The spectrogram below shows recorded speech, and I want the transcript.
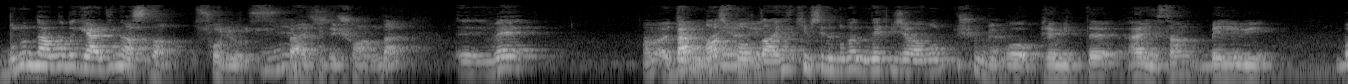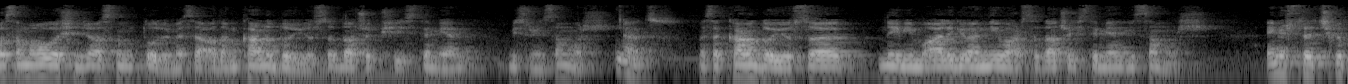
Bunun da anlamı geldiğini aslında soruyoruz Evet. belki de şu anda. E, ve Ama ben Maslow yani dahil kimsenin buna net bir cevap olduğunu düşünmüyorum. o piramitte her insan belli bir basamağa ulaşınca aslında mutlu oluyor. Mesela adam karnı doyuyorsa daha çok bir şey istemeyen bir sürü insan var. Evet. Mesela karnı doyuyorsa ne bileyim aile güvenliği varsa daha çok istemeyen insan var. En üste çıkıp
